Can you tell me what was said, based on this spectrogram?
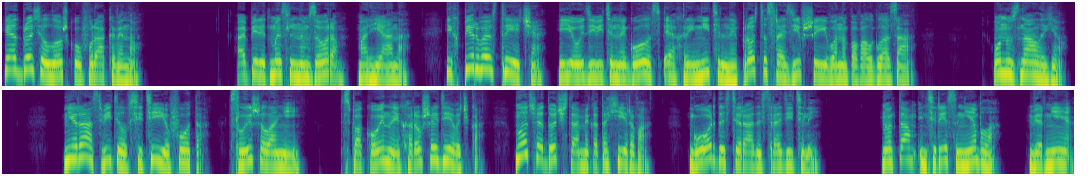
и отбросил ложку в раковину. А перед мысленным взором — Марьяна. Их первая встреча, ее удивительный голос и охренительные, просто сразившие его на повал глаза. Он узнал ее. Не раз видел в сети ее фото, слышал о ней. Спокойная и хорошая девочка, младшая дочь Тамика Тахирова, гордость и радость родителей. Но там интереса не было, вернее,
